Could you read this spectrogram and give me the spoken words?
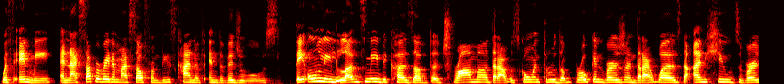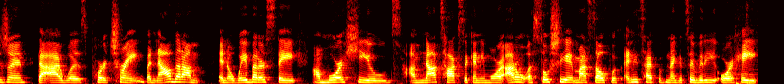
within me and I separated myself from these kind of individuals. They only loved me because of the drama that I was going through, the broken version that I was, the unhealed version that I was portraying. But now that I'm in a way better state. I'm more healed. I'm not toxic anymore. I don't associate myself with any type of negativity or hate.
